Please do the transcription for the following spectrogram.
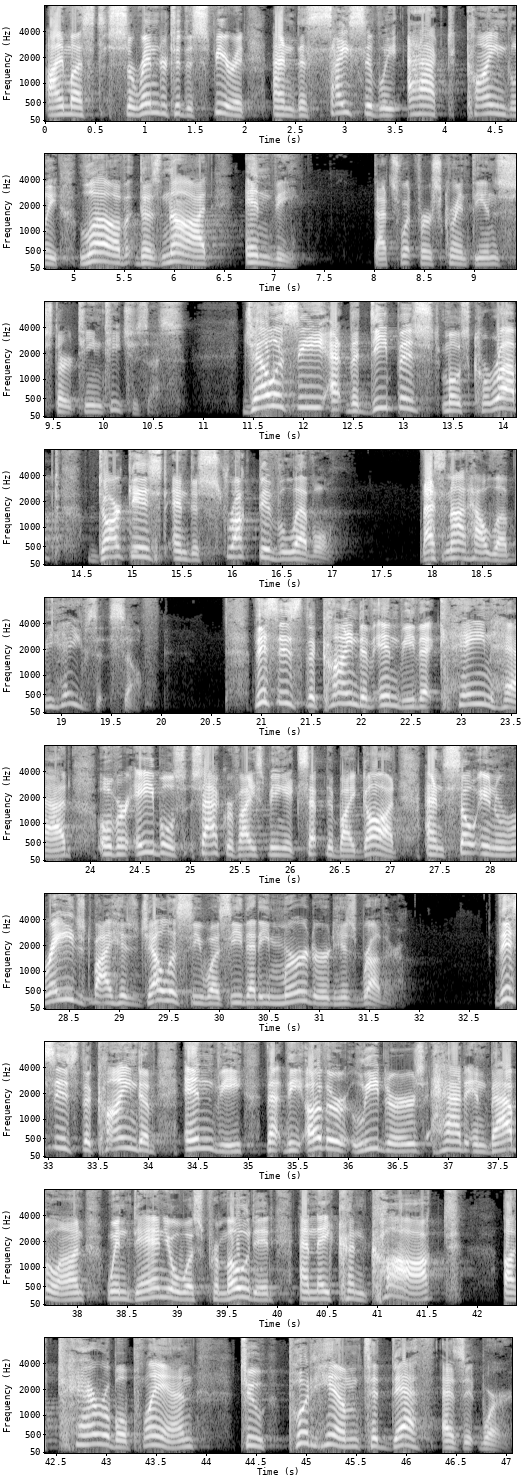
I must surrender to the Spirit and decisively act kindly. Love does not envy. That's what 1 Corinthians 13 teaches us. Jealousy at the deepest, most corrupt, darkest, and destructive level that's not how love behaves itself. This is the kind of envy that Cain had over Abel's sacrifice being accepted by God. And so enraged by his jealousy was he that he murdered his brother. This is the kind of envy that the other leaders had in Babylon when Daniel was promoted, and they concoct a terrible plan to put him to death, as it were.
